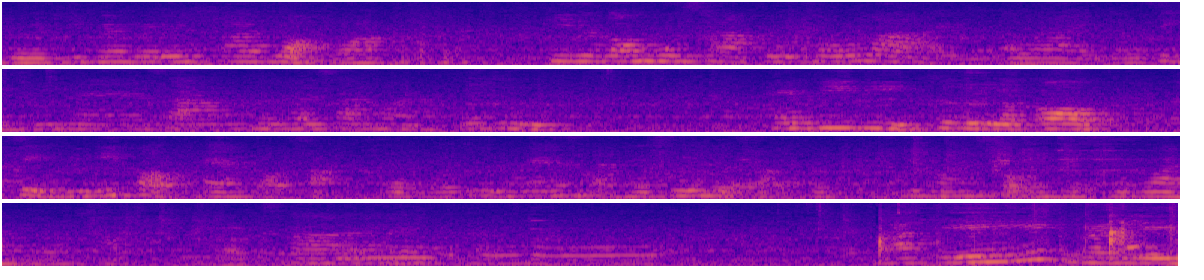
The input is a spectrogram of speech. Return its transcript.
โดยที่แม่ไม่ได้คาดหวังว่าพี่จะต้องบูชาคุณเท่าไหร่อะไร แล้วสิ่ง สร้างค่อยๆสร้างมาก็คือให้พี่ดีขึ้นแล้วก็สิ่งที่พี่ตอบแทนต่อสังคมก็คือแม่สอนให้ช่วยเหลือสังคมที่น้องสอนถึงทุกวันนี้ค่ะครับใช่โอ้โหมาเองมาเอง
